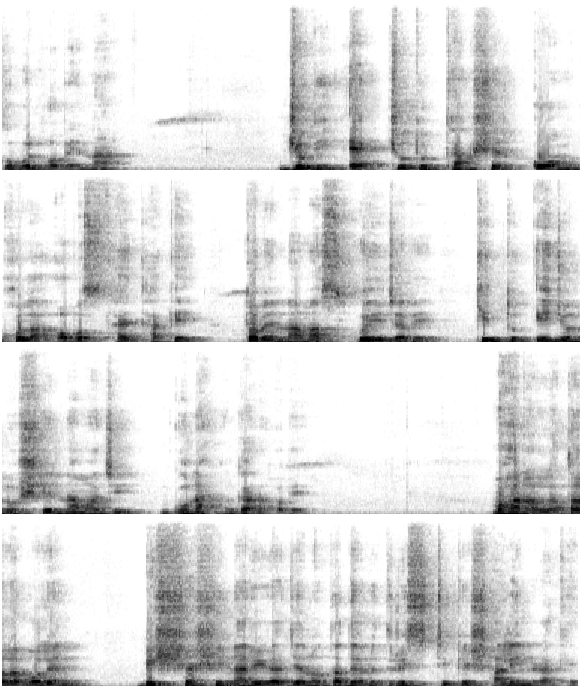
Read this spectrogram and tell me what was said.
কবুল হবে না। যদি এক চতুর্থাংশের কম খোলা অবস্থায় থাকে, তবে নামাজ হয়ে যাবে, কিন্তু এজন্য সে নামাজি গুনাহগার হবে। মহান আল্লাহ তালা বলেন, বিশ্বাসী নারীরা যেন তাদের দৃষ্টিকে শালীন রাখে।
